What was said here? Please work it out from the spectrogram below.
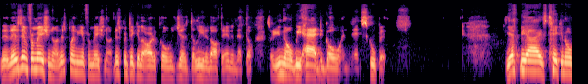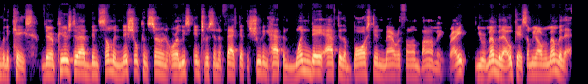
there's information on. It. There's plenty of information on. It. This particular article was just deleted off the internet, though, so you know we had to go and, and scoop it. The FBI is taking over the case. There appears to have been some initial concern or at least interest in the fact that the shooting happened one day after the Boston Marathon bombing, right? You remember that? Okay, some of y'all remember that.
